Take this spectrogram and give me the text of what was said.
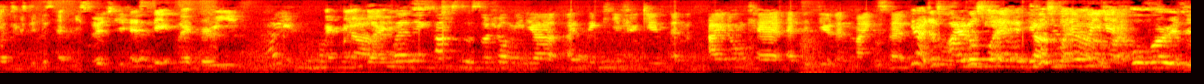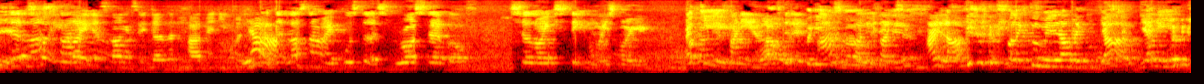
for today's episode? She has said like very Right. Yeah, Like, when it comes to social media, I think if you should give an I don't care attitude and mindset. Yeah, just I don't post care. post Yeah. whatever you get over with it. Just what you like, as long as it doesn't harm anyone. Yeah, that last time I posted a raw slab of sirloin steak on my story. I found it funny. I laughed at it. I was well. funny. Funny. I laughed for like two minutes. I was like, yeah, Yummy.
